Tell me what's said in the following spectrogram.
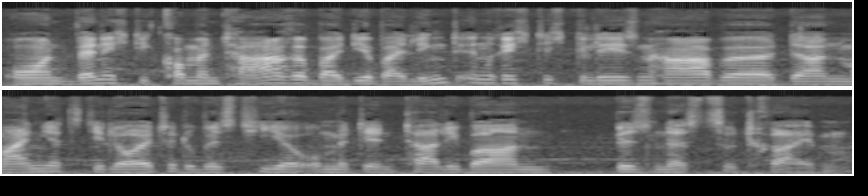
Und wenn ich die Kommentare bei dir bei LinkedIn richtig gelesen habe, dann meinen jetzt die Leute, du bist hier, um mit den Taliban Business zu treiben.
